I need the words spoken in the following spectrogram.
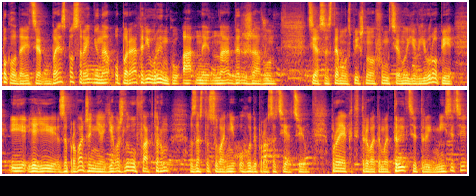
покладається безпосередньо на операторів ринку, а не на державу. Ця система успішно функціонує в Європі, і її запровадження є важливим фактором в застосуванні угоди про асоціацію. Проект триватиме 33 місяці.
